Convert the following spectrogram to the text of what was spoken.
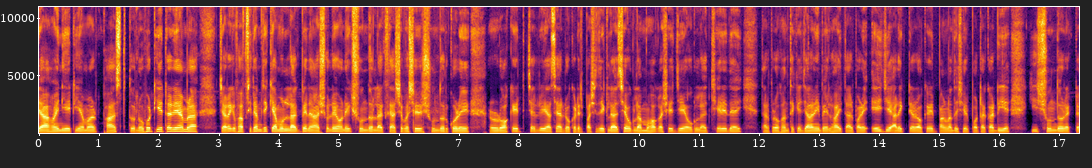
যাওয়া হয়নি। এটি আমার ফার্স্ট তো নোভো থিয়েটারে আমরা যার আগে ভাবছিলাম যে কেমন লাগবে না, আসলে অনেক সুন্দর লাগছে। আশেপাশে সুন্দর করে রকেট চালিয়ে আছে আর রকেটের পাশে যেগুলো আছে, ওগুলা মহাকাশে যে ওগুলা ছেড়ে দেয়। তারপর ওখান থেকে জ্বালানি বেল হয়। তারপরে এই যে আরেকটা রকেট বাংলাদেশের পতাকা দিয়ে, কি সুন্দর একটা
